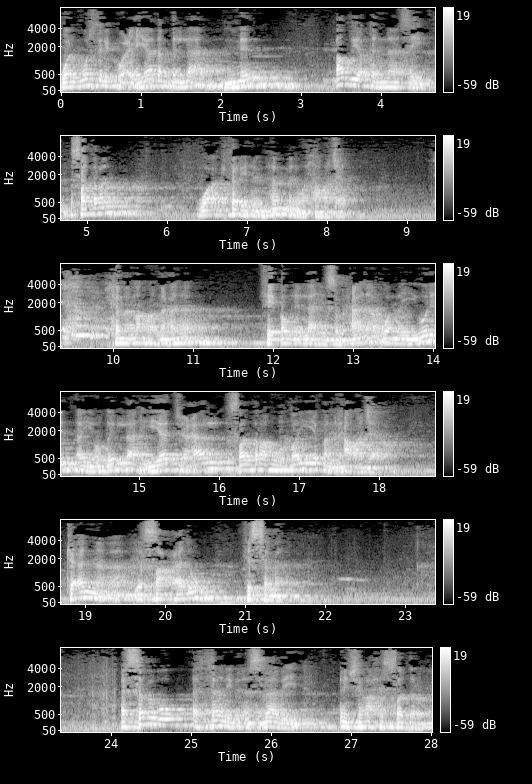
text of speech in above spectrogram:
والمشرك عياذا بالله من أضيق الناس صدرا وأكثرهم هما وحرجا. كما مر معنا في قول الله سبحانه ومن يرد أن يضله يجعل صدره ضيقا حرجا. كأنما يصعد في السماء. السبب الثاني من أسباب انشراح الصدر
